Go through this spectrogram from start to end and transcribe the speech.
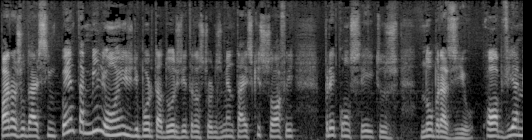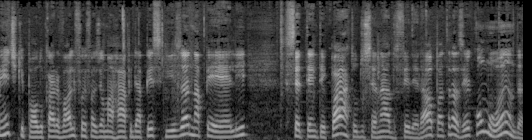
para ajudar 50 milhões de portadores de transtornos mentais que sofrem preconceitos no Brasil. Obviamente que Paulo Carvalho foi fazer uma rápida pesquisa na PL 74 do Senado Federal para trazer como anda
